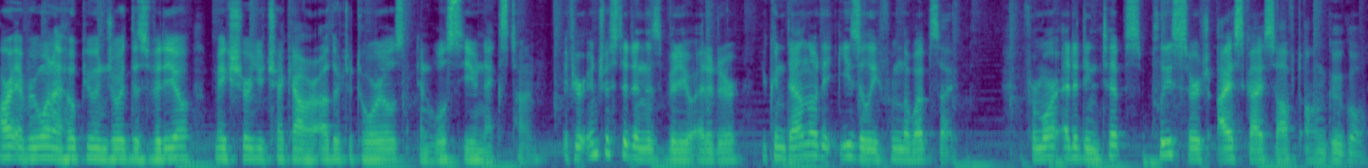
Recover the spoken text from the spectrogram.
Alright everyone, I hope you enjoyed this video. Make sure you check out our other tutorials, and we'll see you next time. If you're interested in this video editor, you can download it easily from the website. For more editing tips, please search iSkysoft on Google.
